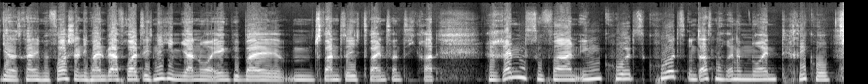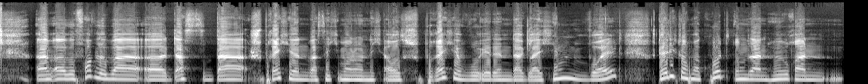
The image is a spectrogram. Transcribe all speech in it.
Ja, das kann ich mir vorstellen. Ich meine, wer freut sich nicht im Januar irgendwie bei 20, hm, 22 Grad Rennen zu fahren in kurz, kurz und das noch in einem neuen Trikot. Ähm, aber bevor wir über äh, das da sprechen, was ich immer noch nicht ausspreche, wo ihr denn da gleich hin wollt, stell dich doch mal kurz unseren Hörern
